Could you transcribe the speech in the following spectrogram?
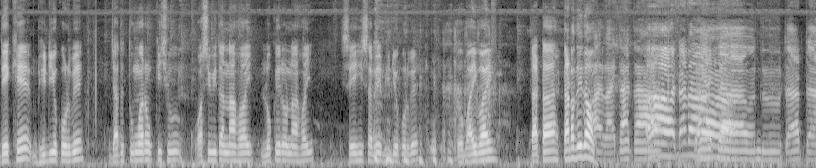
দেখে ভিডিও করবে যাতে তোমারও কিছু অসুবিধা না হয় লোকেরও না হয় সেই হিসাবে ভিডিও করবে। তো বাই বাই টাটা। টাটা দিয়ে দাও। Bye bye tata. Tata. Tata বন্ধু টাটা।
